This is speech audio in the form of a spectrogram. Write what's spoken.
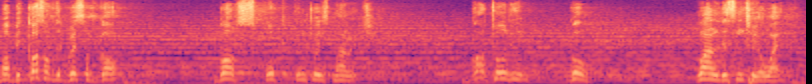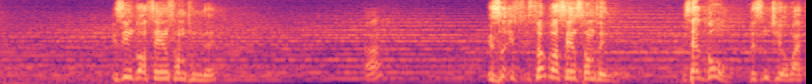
But because of the grace of God, God spoke into his marriage. God told him, Go, go and listen to your wife. Isn't God saying something there? Huh? It's, it's not God saying something. He said, Go, listen to your wife.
